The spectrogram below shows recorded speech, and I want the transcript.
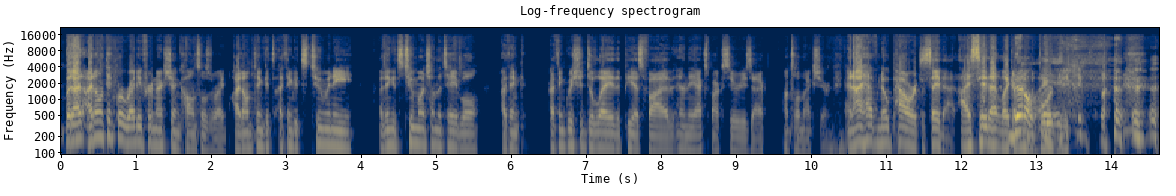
but I, I don't think we're ready for next gen consoles, right? I don't think it's. I think it's too many. I think it's too much on the table. I think I think we should delay the PS5 and the Xbox Series X until next year. And I have no power to say that. I say that like I'm on a board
